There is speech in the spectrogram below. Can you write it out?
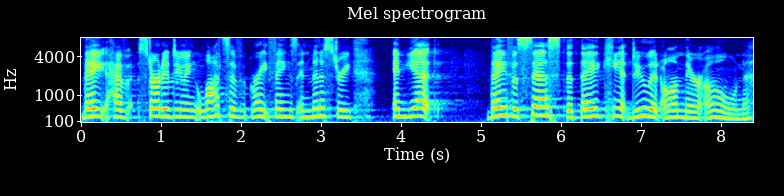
They have started doing lots of great things in ministry, and yet they've assessed that they can't do it on their own.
